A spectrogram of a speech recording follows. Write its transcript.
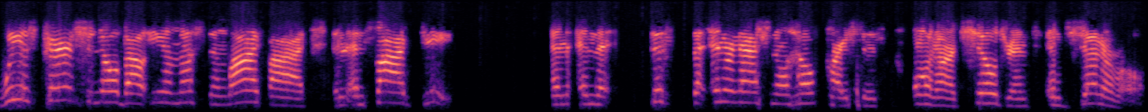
We as parents should know about EMS and Wi-Fi and, and 5G and, and the, this the international health crisis on our children in general.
